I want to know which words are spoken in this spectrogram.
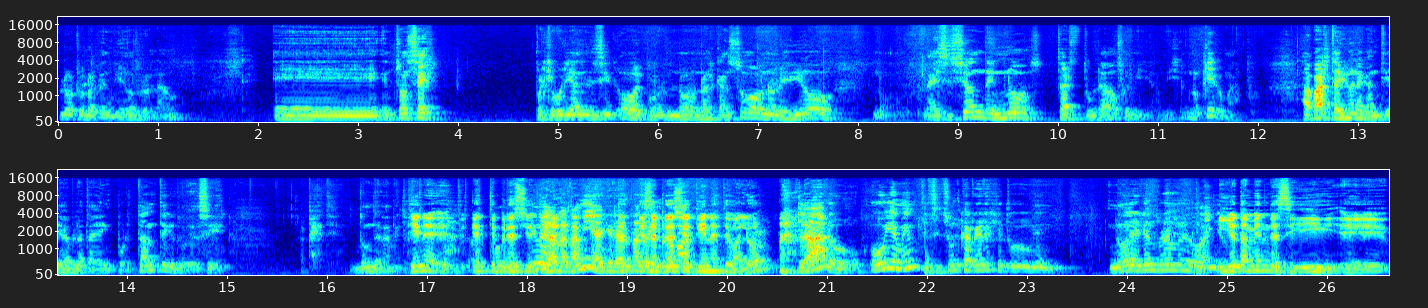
lo otro lo aprendí en otro lado. Eh, entonces, porque podrían decir, oh, por- no, no alcanzó, no le dio. No, la decisión de no estar titulado fue mía. Dije, no quiero más. po. Aparte, hay una cantidad de plata importante que tú decís, espérate, ¿dónde la meto? Tiene este precio. Tiene la plata mía, que era la plata ¿Ese de precio papá. tiene este valor? Claro, obviamente, si son carreras que tú no deberían durar más de dos años. Y yo también decidí eh,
